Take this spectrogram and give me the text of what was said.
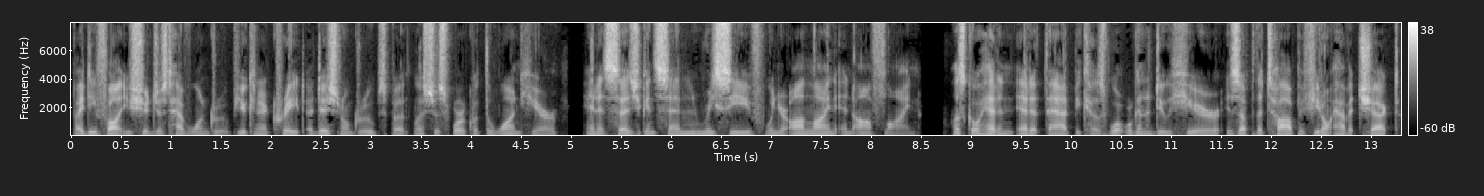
By default you should just have one group. You can create additional groups but let's just work with the one here and it says you can send and receive when you're online and offline. Let's go ahead and edit that because what we're going to do here is up at the top if you don't have it checked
